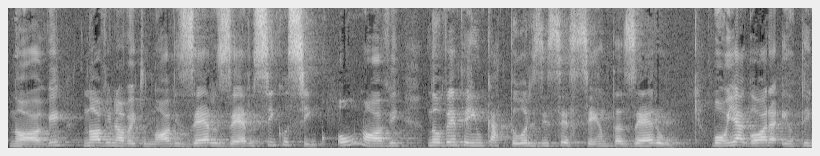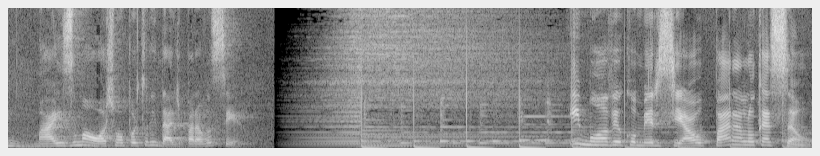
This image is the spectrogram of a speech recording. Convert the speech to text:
99989-0055 ou 99114-6001. Bom, e agora eu tenho mais uma ótima oportunidade para você. Imóvel comercial para locação,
